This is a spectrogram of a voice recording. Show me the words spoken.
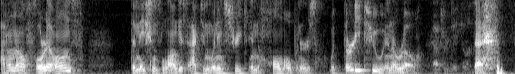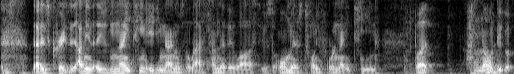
I don't know. Florida owns the nation's longest acting winning streak in home openers with 32 in a row. That that is crazy. I mean, it was 1989 was the last time that they lost. It was Ole Miss 24-19. But I don't know. Do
